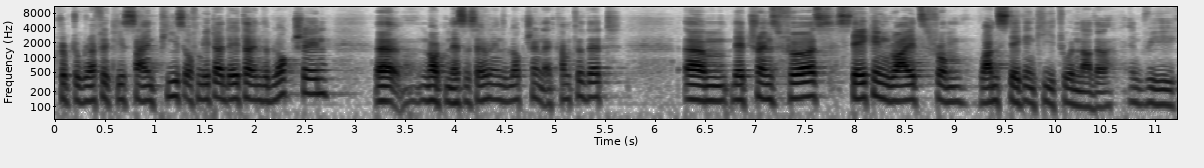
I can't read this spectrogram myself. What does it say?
cryptographically signed piece of metadata in the blockchain uh, not necessarily in the blockchain, I come to that, um, that transfers staking rights from one staking key to another. And we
